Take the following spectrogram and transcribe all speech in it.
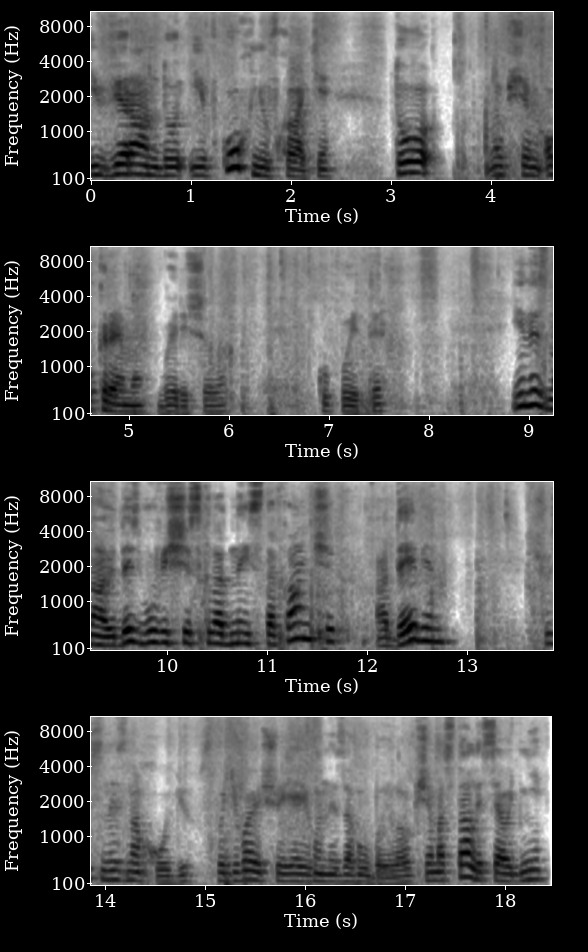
і в віранду, і в кухню в хаті, то, в общем, окремо вирішила купити. І не знаю, десь був іще складний стаканчик, а де він? Щось не знаходжу. Сподіваюся, що я його не загубила. В общем, осталися одні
